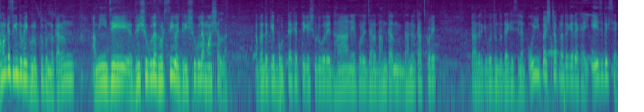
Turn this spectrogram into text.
আমার কাছে কিন্তু ভাই গুরুত্বপূর্ণ, কারণ আমি যে দৃশ্যগুলো ধরছি, ওই দৃশ্যগুলো মার্শাল্লাহ আপনাদেরকে ভুট্টা ক্ষেত থেকে শুরু করে ধান, এরপরে যারা ধান ধানের কাজ করে, তাদেরকে পর্যন্ত দেখাইছিলাম। ওই পাশটা আপনাদেরকে দেখাই। এই যে দেখছেন,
